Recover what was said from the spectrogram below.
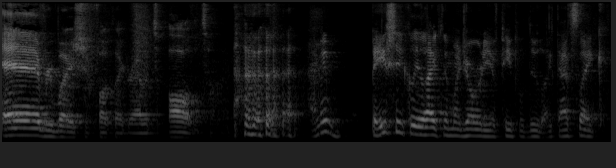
everybody should fuck like rabbits all the time. I mean, basically, like the majority of people do. Like that's like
